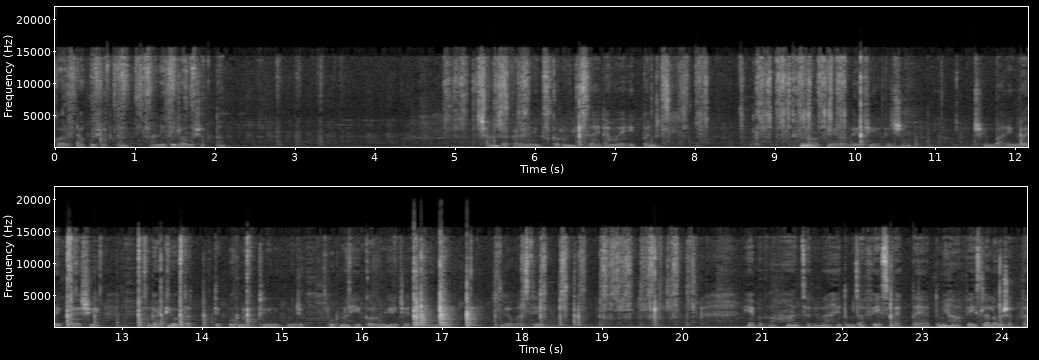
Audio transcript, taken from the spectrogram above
क टाकू शकता आणि ते लावू शकता. छान प्रकारे मिक्स करून घ्यायचं आहे. त्यामध्ये एक पण नॉट नाही राहू द्यायची आहे बारीक बारीक ते अशी गाठी होतात. ते पूर्ण क्लीन म्हणजे पूर्ण हे करून घ्यायचे त्याच्यामध्ये. व्यवस्थित. हे बघा हा झालेला आहे तुमचा फेस पॅक तयार. तुम्ही हा फेसला लावू शकता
